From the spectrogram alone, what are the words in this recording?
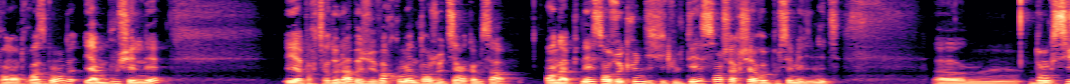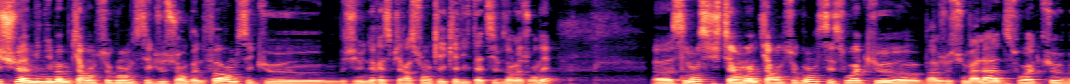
pendant trois secondes et à me boucher le nez. Et à partir de là, bah, je vais voir combien de temps je tiens comme ça en apnée sans aucune difficulté, sans chercher à repousser mes limites. Euh, donc si je suis à minimum 40 secondes, c'est que je suis en bonne forme, c'est que j'ai une respiration qui est qualitative dans la journée. Euh, sinon, si je tiens moins de 40 secondes, c'est soit que euh, bah, je suis malade, soit que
